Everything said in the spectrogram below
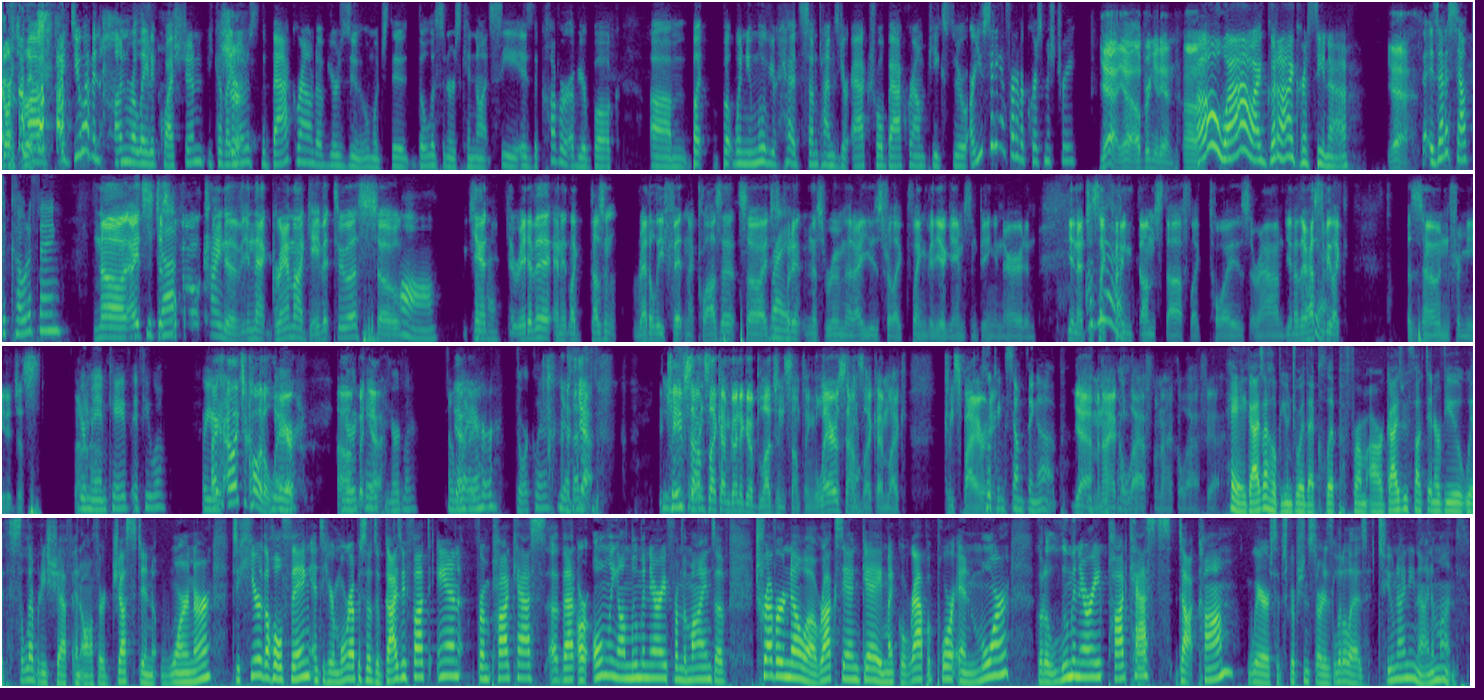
Garth Brooks. Um, I do have an unrelated question because Sure. I noticed the background of your Zoom, which the the listeners cannot see, is the cover of your book. Um, but but when you move your head, sometimes your actual background peeks through. Are you sitting in front of a Christmas tree? yeah, yeah, I'll bring it in. Um, oh wow! I good eye, Krystyna. Yeah. Is that a South Dakota thing? No, it's Keep just up. well, kind of in that grandma gave it to us, so Aw, we can't okay. get rid of it, and it like doesn't readily fit in a closet. So I just Right. put it in this room that I use for like playing video games and being a nerd, and you know, Oh, just like yeah. putting dumb stuff like toys around. You know, there has Yeah. to be like a zone for me to just. I your know. man cave, if you will, or your I, I like to call it a your lair. Um, nerd but cave, yeah, nerd lair, a Yeah, lair. dork lair. Yeah, that's, yeah. even Cave sounds like I'm going to go bludgeon something. Lair sounds like I'm like conspiring. Cooking something up. Yeah, maniacal laugh, maniacal laugh. Yeah. Hey guys, I hope you enjoyed that clip from our Guys We Fucked interview with celebrity chef and author Justin Warner. To hear the whole thing and to hear more episodes of Guys We Fucked and from podcasts uh, that are only on Luminary from the minds of Trevor Noah, Roxane Gay, Michael Rapaport, and more, go to luminarypodcasts.com where subscriptions start as little as $2.99 a month.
